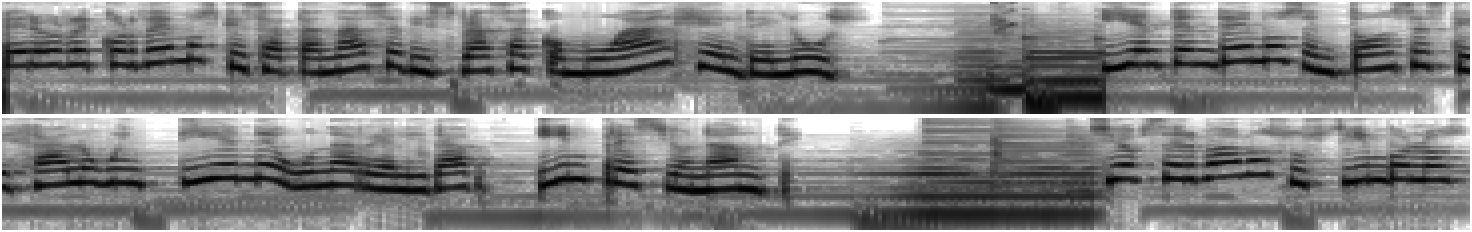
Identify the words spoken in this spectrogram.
Pero recordemos que Satanás se disfraza como ángel de luz. Y entendemos entonces que Halloween tiene una realidad impresionante. Si observamos sus símbolos,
